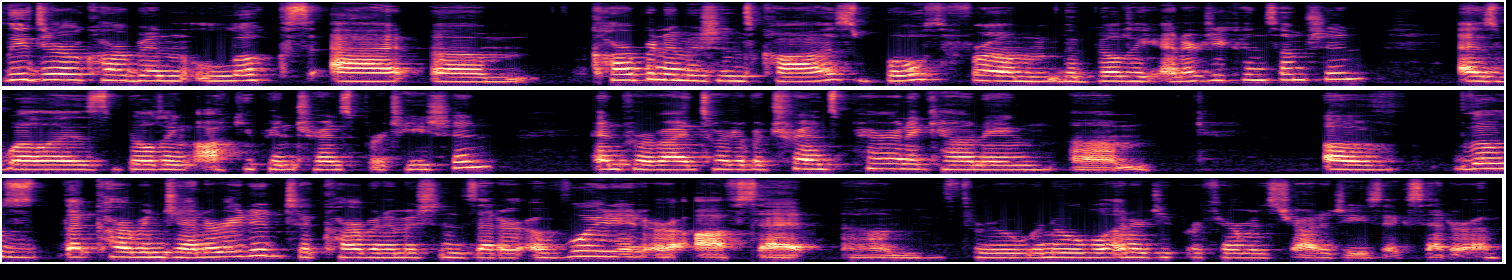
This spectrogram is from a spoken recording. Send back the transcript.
LEED Zero Carbon looks at um, carbon emissions caused both from the building energy consumption as well as building occupant transportation and provide sort of a transparent accounting um, of those that carbon generated to carbon emissions that are avoided or offset um, through renewable energy procurement strategies, etc.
